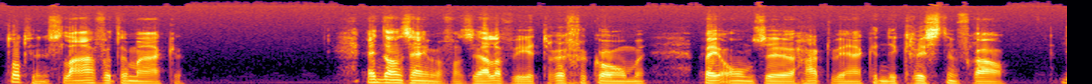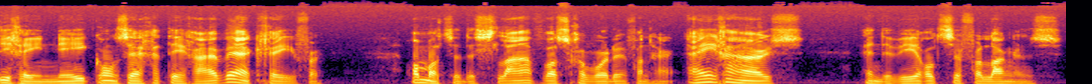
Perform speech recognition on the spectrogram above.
tot hun slaven te maken. En dan zijn we vanzelf weer teruggekomen bij onze hardwerkende christenvrouw, die geen nee kon zeggen tegen haar werkgever, omdat ze de slaaf was geworden van haar eigen huis en de wereldse verlangens,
